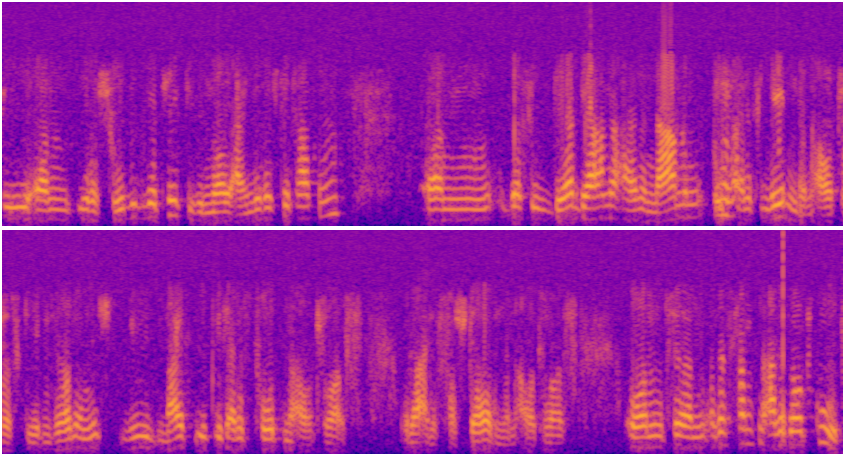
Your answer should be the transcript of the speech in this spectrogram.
sie ähm, ihre Schulbibliothek, die sie neu eingerichtet hatten, ähm, dass sie der gerne einen Namen eines lebenden Autors geben würden und nicht wie meist üblich eines toten Autors oder eines verstorbenen Autors. Und, ähm, und das fanden alle dort gut.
